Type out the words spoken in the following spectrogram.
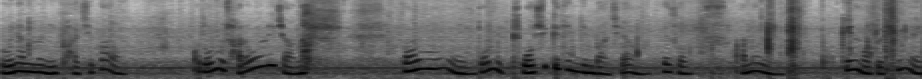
왜냐면 이 바지가 아, 너무 잘 어울리지 않아? 너무 너무 멋있게 생긴 바지야. 그래서 안 어울려 벗기는 것도 쉽네.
